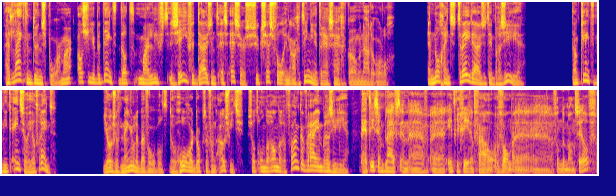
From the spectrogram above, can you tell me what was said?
Het lijkt een dun spoor, maar als je je bedenkt dat maar liefst 7000 SS'ers succesvol in Argentinië terecht zijn gekomen na de oorlog, en nog eens 2000 in Brazilië, dan klinkt het niet eens zo heel vreemd. Jozef Mengele bijvoorbeeld, de horrordokter van Auschwitz, zat onder andere frankenvrij in Brazilië. Het is en blijft een uh, uh, intrigerend verhaal van, uh, van de man zelf,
